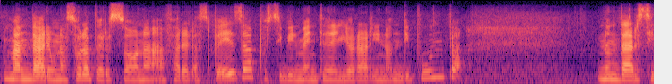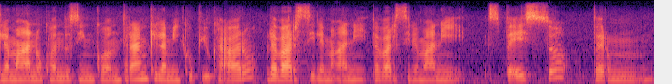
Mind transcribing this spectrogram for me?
mandare una sola persona a fare la spesa, possibilmente negli orari non di punta, non darsi la mano quando si incontra anche l'amico più caro, lavarsi le mani, lavarsi le mani spesso per un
